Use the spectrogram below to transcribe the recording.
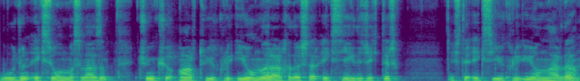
Bu ucun eksi olması lazım. Çünkü artı yüklü iyonlar arkadaşlar eksiye gidecektir. İşte eksi yüklü iyonlarda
